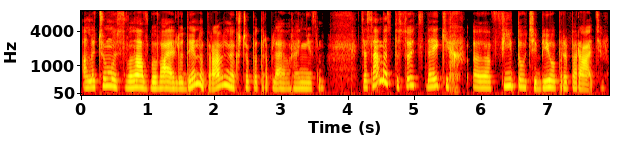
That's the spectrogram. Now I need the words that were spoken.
але чомусь вона вбиває людину, правильно, якщо потрапляє в організм. Це саме стосується деяких е, фіто чи біопрепаратів.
